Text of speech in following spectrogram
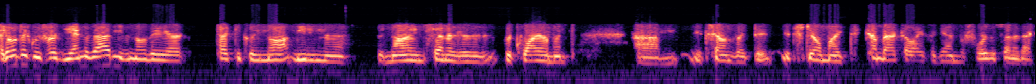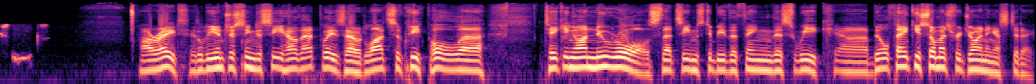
I don't think we've heard the end of that, even though they are technically not meeting the, the nine senator requirement. Um, it sounds like that it still might come back to life again before the Senate actually meets. All right. It'll be interesting to see how that plays out. Lots of people uh, taking on new roles. That seems to be the thing this week. Uh, Bill, thank you so much for joining us today.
